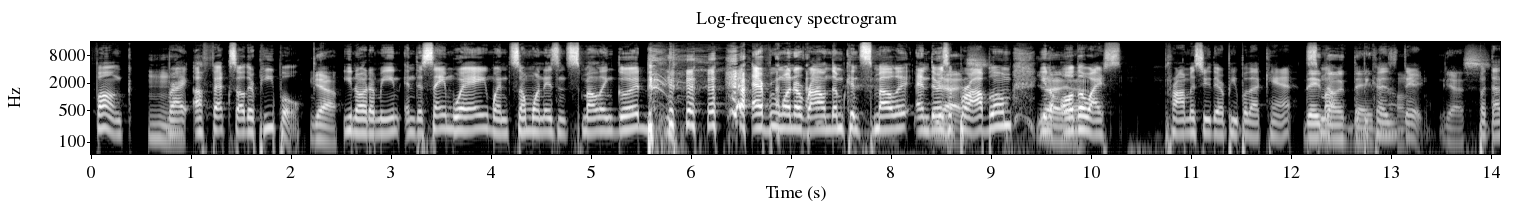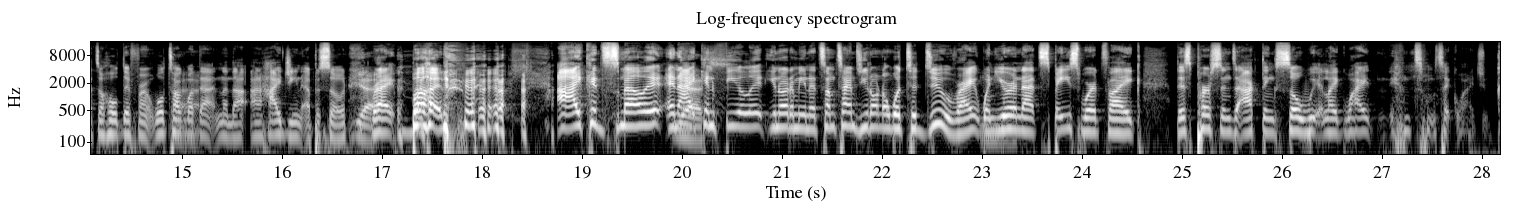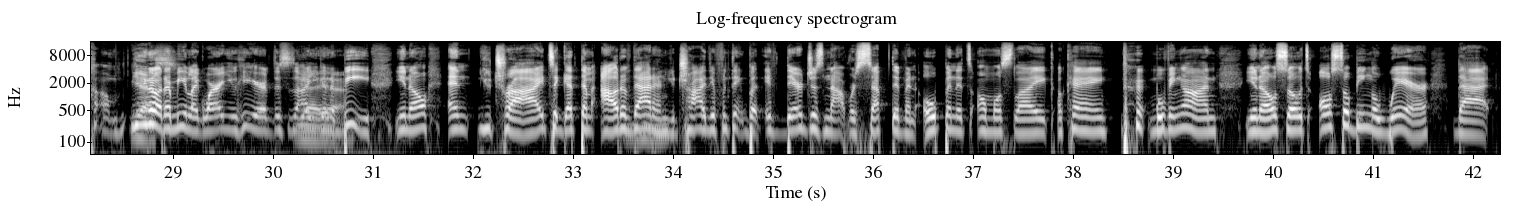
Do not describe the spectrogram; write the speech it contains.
funk, Mhm. right, affects other people. Yeah. You know what I mean? In the same way, when someone isn't smelling good, everyone around them can smell it and there's a problem. You know, Yeah, yeah. although I s- promise you there are people that can't They smell don't. They because don't. they're Yes. but that's a whole different we'll talk about Uh, that in the a hygiene episode Yeah. right but i can smell it and i can feel it you know what i mean? And sometimes you don't know what to do right? When you're Mhm. in that space where it's like this person's acting so weird like why someone's like why'd you come? You know what i mean? Like why are you here if this is how Yeah, you're gonna yeah. be you know? And you try to get them out of that Mm-hmm. and you try different things but if they're just not receptive and open it's almost like okay moving on you know? So it's also being aware that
